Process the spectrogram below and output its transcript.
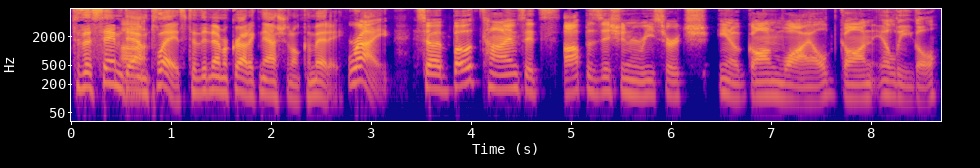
To the same damn uh, place, to the Democratic National Committee. Right. So at both times it's opposition research, you know, gone wild, gone illegal,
